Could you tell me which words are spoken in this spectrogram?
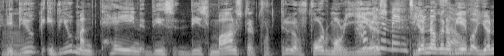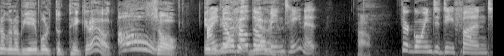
Mm. If you if you maintain this this monster for three or four more years, you're not going to be able you're not going to be able to take it out. Oh. so i know other- how they'll other- maintain it How? they're going to defund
